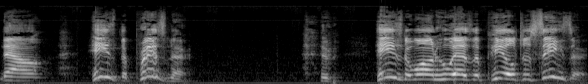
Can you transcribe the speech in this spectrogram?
Now, he's the prisoner. he's the one who has appealed to Caesar.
